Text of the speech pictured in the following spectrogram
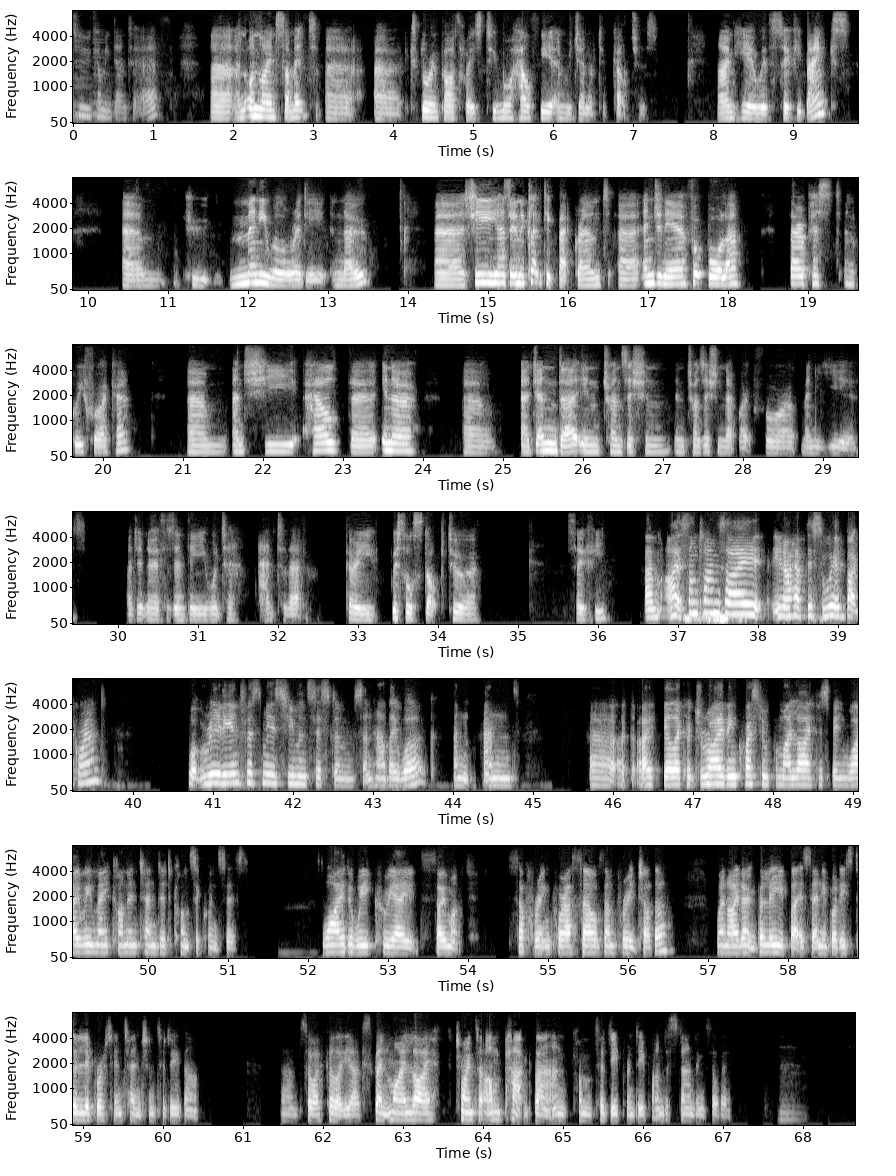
to Coming Down to Earth, uh, an online summit uh, uh, exploring pathways to more healthy and regenerative cultures. I'm here with Sophy Banks, um, who many will already know. Uh, she has an eclectic background uh, engineer, footballer, therapist, and grief worker. Um, and she held the inner uh, agenda in transition in transition network for many years. I don't know if there's anything you want to add to that very whistle stop tour, Sophy. Um, I sometimes I you know have this weird background. What really interests me is human systems and how they work, and and uh, I feel like a driving question for my life has been why we make unintended consequences. Why do we create so much suffering for ourselves and for each other when I don't believe that it's anybody's deliberate intention to do that. Um, so I feel like, yeah, I've spent my life trying to unpack that and come to deeper and deeper understandings of it. Mm.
